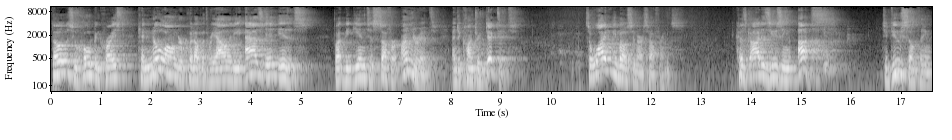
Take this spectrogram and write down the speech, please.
Those who hope in Christ can no longer put up with reality as it is, but begin to suffer under it and to contradict it. So, why do we boast in our sufferings? Because God is using us to do something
